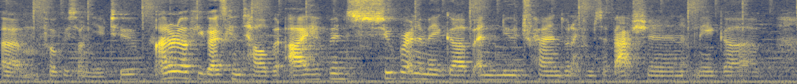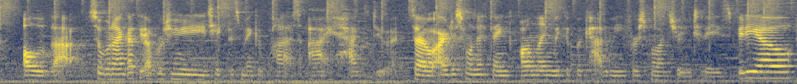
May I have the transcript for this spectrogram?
um, focused on YouTube. I don't know if you guys can tell, but I have been super into makeup and new trends when it comes to fashion, makeup, all of that. So when I got the opportunity to take this makeup class, I had to do it. So I just want to thank Online Makeup Academy for sponsoring today's video.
